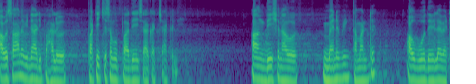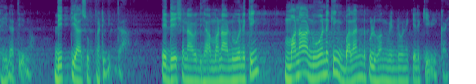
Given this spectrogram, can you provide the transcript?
අවසාන විනාඩි පහළව පටිච්ච සමුපාදේශා කච්ඡා කළේ. අං දේශනාව මැනවින් තමන්ට අවබෝධ වෙලා වැටහිලා තියෙනවා. දිට්ටියා සුප් පටිවිද්දා. ඒ දේශනාව දිහා මනා නුවනකින් මනා නුවනකින් බලන්න පුළුවන් වෙන්ඩෝන කියල කිවකයි.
